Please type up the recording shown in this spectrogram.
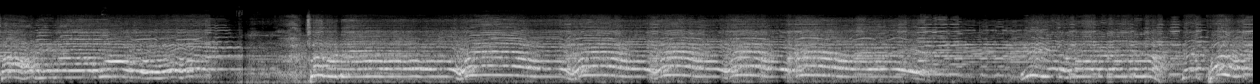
సాగిరావు. చరుడే ఈ ఎడమాబడాడిన ఈ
